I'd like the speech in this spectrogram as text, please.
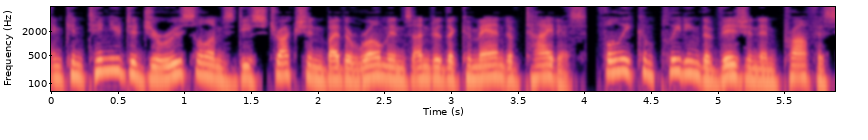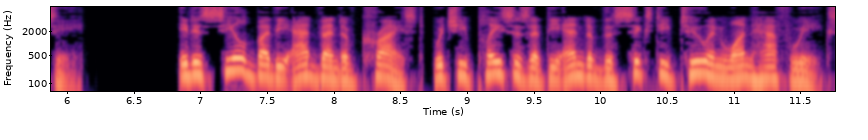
and continued to Jerusalem's destruction by the Romans under the command of Titus, fully completing the vision and prophecy. It is sealed by the advent of Christ, which he places at the end of the sixty-two and one-half weeks.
